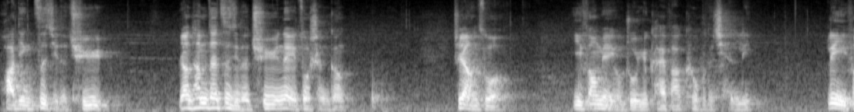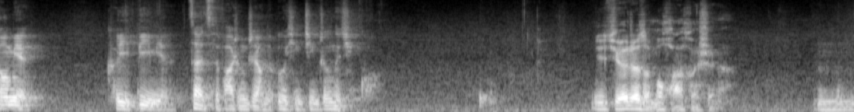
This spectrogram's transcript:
划定自己的区域，让他们在自己的区域内做深耕。这样做，一方面有助于开发客户的潜力，另一方面，可以避免再次发生这样的恶性竞争的情况。你觉着怎么划合适呢？嗯，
